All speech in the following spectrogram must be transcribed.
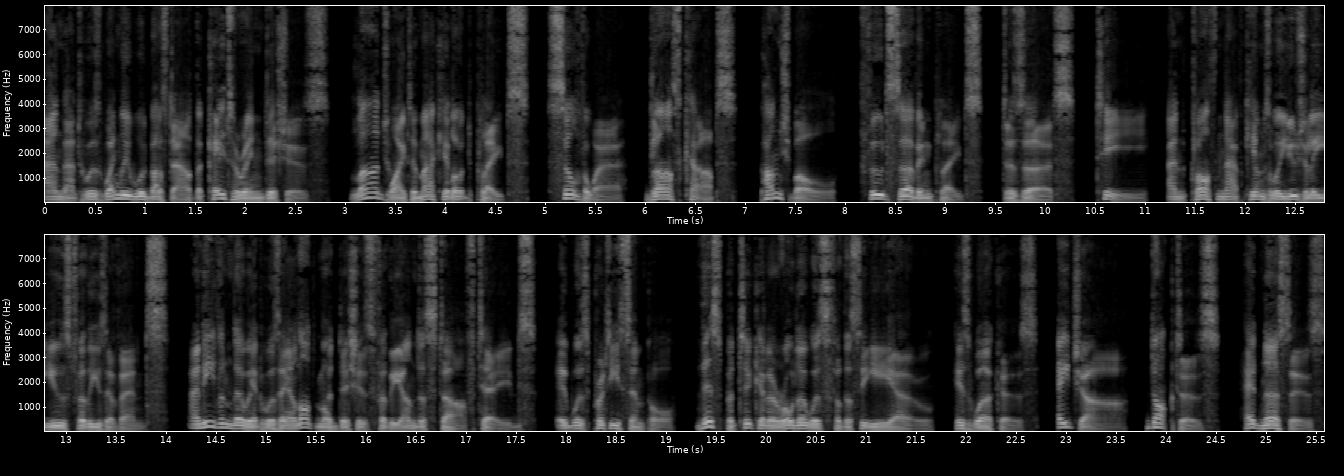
and that was when we would bust out the catering dishes. Large white immaculate plates, silverware, glass cups, punch bowl, food serving plates, desserts, tea, and cloth napkins were usually used for these events. And even though it was a lot more dishes for the understaffed aides, it was pretty simple. This particular order was for the CEO, his workers, HR, doctors, head nurses,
